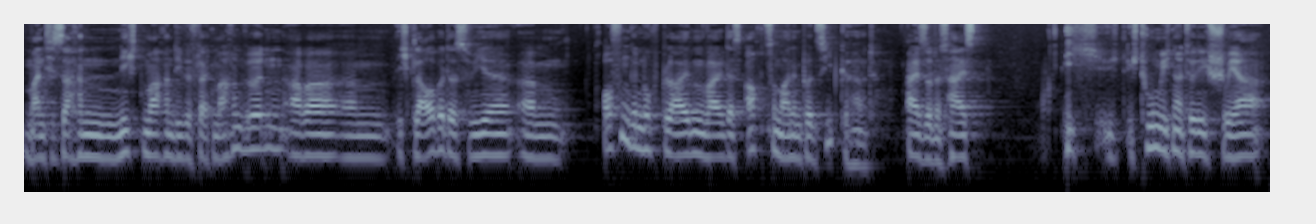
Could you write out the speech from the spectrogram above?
Manche Sachen nicht machen, die wir vielleicht machen würden. Aber ähm, ich glaube, dass wir ähm, offen genug bleiben, weil das auch zu meinem Prinzip gehört. Also das heißt, ich, ich, ich tue mich natürlich schwer,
